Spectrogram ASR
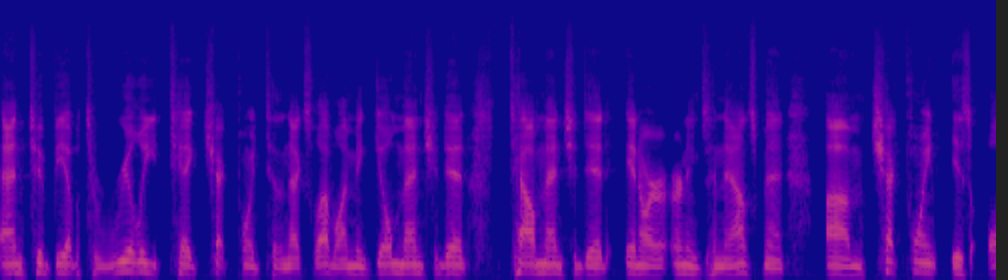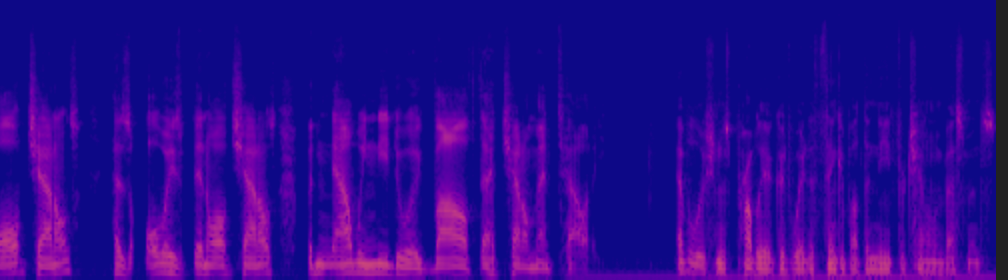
and to be able to really take Checkpoint to the next level. I mean, Gil mentioned it, Tal mentioned it in our earnings announcement. Um, Checkpoint is all channels has always been all channels, but now we need to evolve that channel mentality. Evolution is probably a good way to think about the need for channel investments.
